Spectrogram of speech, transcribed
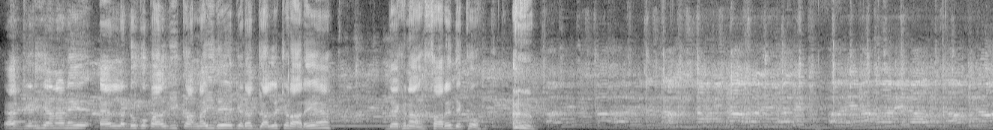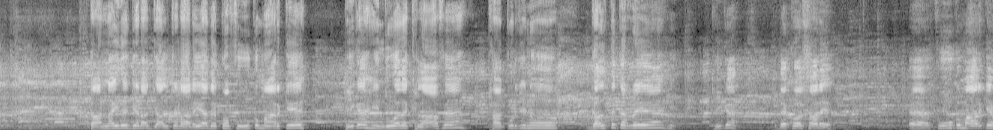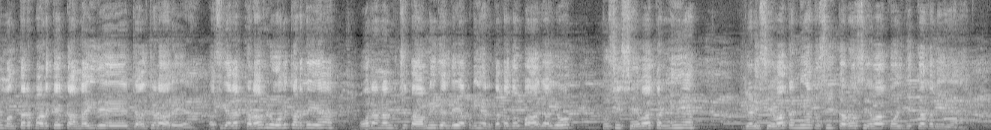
ਇਹ ਜਿਹੜੀ ਇਹਨਾਂ ਨੇ ਇਹ ਲੱਡੂ ਗੋਪਾਲ ਜੀ ਕਾਨਾ ਜੀ ਦੇ ਜਿਹੜਾ ਜਲ ਚੜਾ ਰਹੇ ਆ, ਦੇਖਣਾ, ਸਾਰੇ ਦੇਖੋ। ਕਾਨਾ ਜੀ ਦੇ ਜਿਹੜਾ ਜਲ ਚੜਾ ਰਹੇ ਆ, ਦੇਖੋ, ਫੂਕ ਮਾਰ ਕੇ, ਠੀਕ ਹੈ, ਹਿੰਦੂਆਂ ਦੇ ਖਿਲਾਫ ਹੈ। ਠਾਕੁਰ ਜੀ ਨੂੰ ਗਲਤ ਕਰ ਰਹੇ ਆ, ਠੀਕ ਹੈ ਦੇਖੋ ਸਾਰੇ ਫੂਕ ਮਾਰ ਕੇ ਮੰਤਰ ਪੜ ਕੇ ਕਾਨਾਈ ਦੇ ਜਲ ਚੜਾ ਰਹੇ ਆ। ਅਸੀਂ ਇਹਦਾ ਕੜਾ ਵਿਰੋਧ ਕਰਦੇ ਆ ਔਰ ਇਹਨਾਂ ਨੂੰ ਚੇਤਾਵਨੀ ਦਿੰਦੇ ਆਪਣੀ ਹਰਕਤਾਂ ਤੋਂ ਬਾਜ ਆਇਓ। ਤੁਸੀਂ ਸੇਵਾ ਕਰਨੀ ਹੈ ਜਿਹੜੀ ਸੇਵਾ ਕਰਨੀ ਹੈ ਤੁਸੀਂ ਕਰੋ ਸੇਵਾ, ਕੋਈ ਦਿੱਕਤ ਨਹੀਂ ਹੈ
